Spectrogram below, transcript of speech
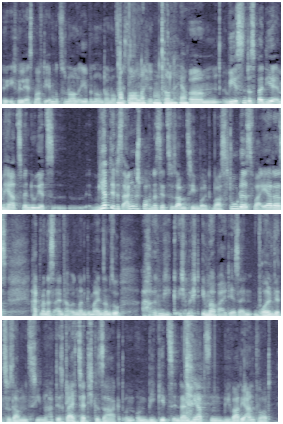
ich will erstmal auf die emotionale Ebene und dann auf die natürlich, natürlich, ja. Ähm, wie ist denn das bei dir im Herz, wenn du jetzt, wie habt ihr das angesprochen, dass ihr zusammenziehen wollt? Warst du das? War er das? Hat man das einfach irgendwann gemeinsam so, ach irgendwie, ich möchte immer bei dir sein, wollen wir zusammenziehen? Und habt ihr es gleichzeitig gesagt? Und, und wie geht's in deinem Herzen? Wie war die Antwort?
